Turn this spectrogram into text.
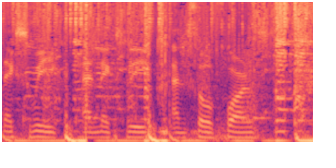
next week and next week and so forth.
